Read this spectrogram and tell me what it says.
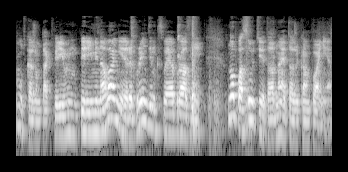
ну скажем так, переименование, ребрендинг своеобразный, но по сути это одна и та же компания.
